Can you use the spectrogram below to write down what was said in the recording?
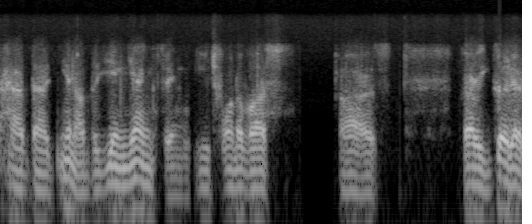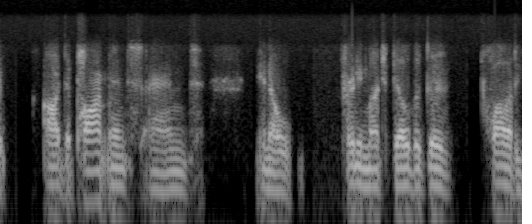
have that, you know, the yin yang thing. Each one of us are very good at our departments, and you know, pretty much build a good quality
